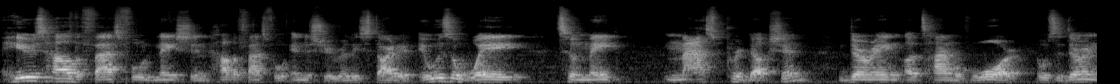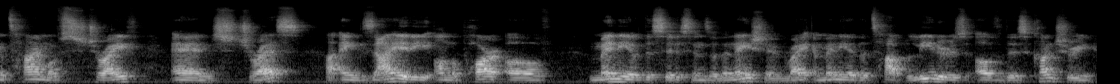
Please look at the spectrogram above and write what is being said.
here's how the fast food nation, how the fast food industry really started. It was a way to make mass production during a time of war. It was during a time of strife and stress, uh, anxiety on the part of many of the citizens of the nation, right? And many of the top leaders of this country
